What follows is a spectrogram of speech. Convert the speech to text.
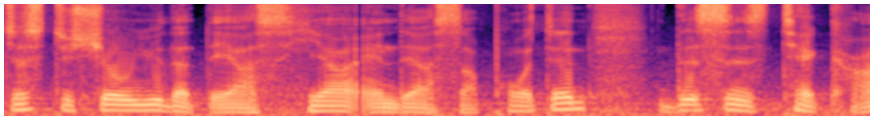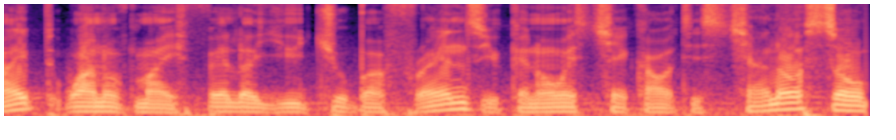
just to show you that they are here and they are supported this is tech hyped one of my fellow youtuber friends. You can always check out his channel. So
